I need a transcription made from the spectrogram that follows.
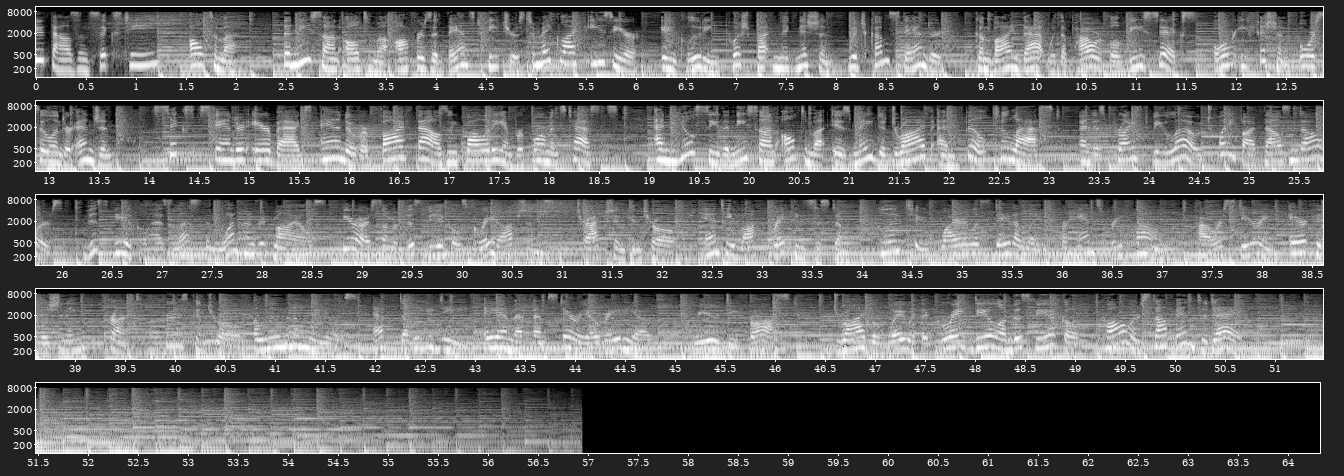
2016 Altima. The Nissan Altima offers advanced features to make life easier, including push-button ignition, which comes standard. Combine that with a powerful V6 or efficient four-cylinder engine, six standard airbags, and over 5,000 quality and performance tests, and you'll see the Nissan Altima is made to drive and built to last and is priced below $25,000. This vehicle has less than 100 miles. Here are some of this vehicle's great options. Traction control, anti-lock braking system, Bluetooth wireless data link for hands-free phone, power steering, air conditioning, front, cruise control, aluminum wheels, FWD, AM FM stereo radio, rear defrost. Drive away with a great deal on this vehicle. Call or stop in today.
